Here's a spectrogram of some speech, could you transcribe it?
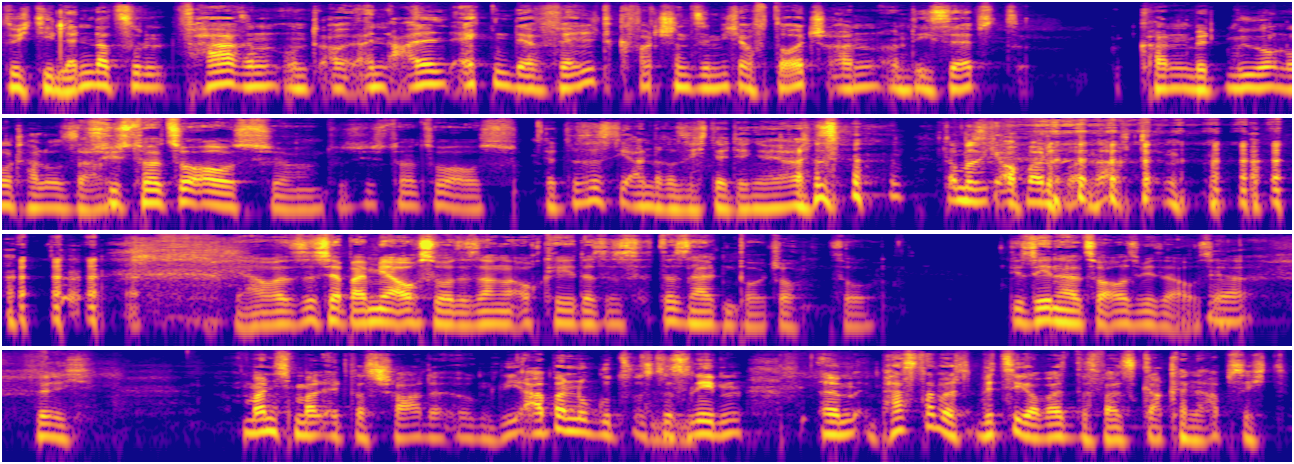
durch die Länder zu fahren und in allen Ecken der Welt quatschen sie mich auf Deutsch an und ich selbst kann mit Mühe und Not Hallo sagen. siehst halt so aus, ja. Du siehst halt so aus. Ja, das ist die andere Sicht der Dinge, ja. Das, da muss ich auch mal drüber nachdenken. Ja, aber es ist ja bei mir auch so, da sagen, okay, das ist, das ist halt ein Deutscher. So. die sehen halt so aus, wie sie aussehen. Ja, finde ich manchmal etwas schade irgendwie. Aber nur gut, so ist das Leben. Ähm, passt aber witzigerweise, das war jetzt gar keine Absicht.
